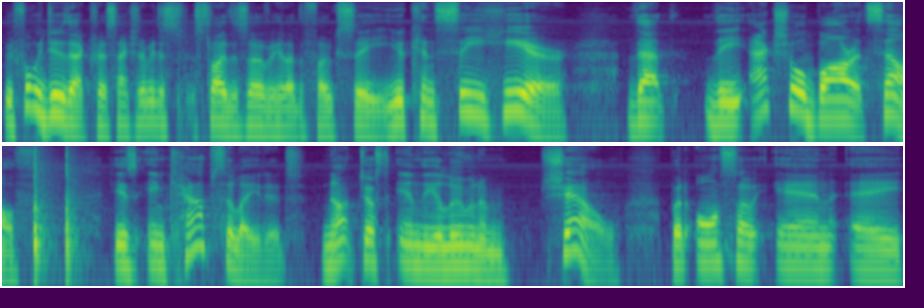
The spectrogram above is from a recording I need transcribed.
before we do that, Chris, actually, let me just slide this over here, let the folks see. You can see here that the actual bar itself is encapsulated, not just in the aluminum shell, but also in a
